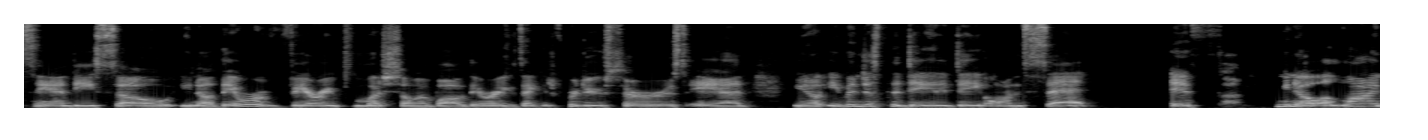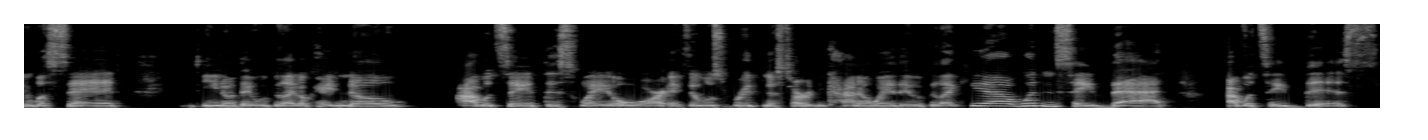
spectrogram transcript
Sandy. So, you know, they were very much so involved. They were executive producers and, you know, even just the day to day on set, if, you know, a line was said, you know, they would be like, okay, no, I would say it this way. Or if it was written a certain kind of way, they would be like, yeah, I wouldn't say that. I would say this.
